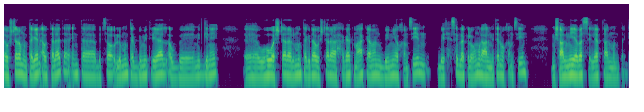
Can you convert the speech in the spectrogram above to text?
لو اشترى منتجين أو ثلاثة أنت بتسوق لمنتج بمية ريال أو بمية جنيه آه، وهو اشترى المنتج ده واشترى حاجات معاه كمان بمية وخمسين بيتحسب لك العمولة على الميتين وخمسين مش على المية بس اللي هي بتاع المنتج.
